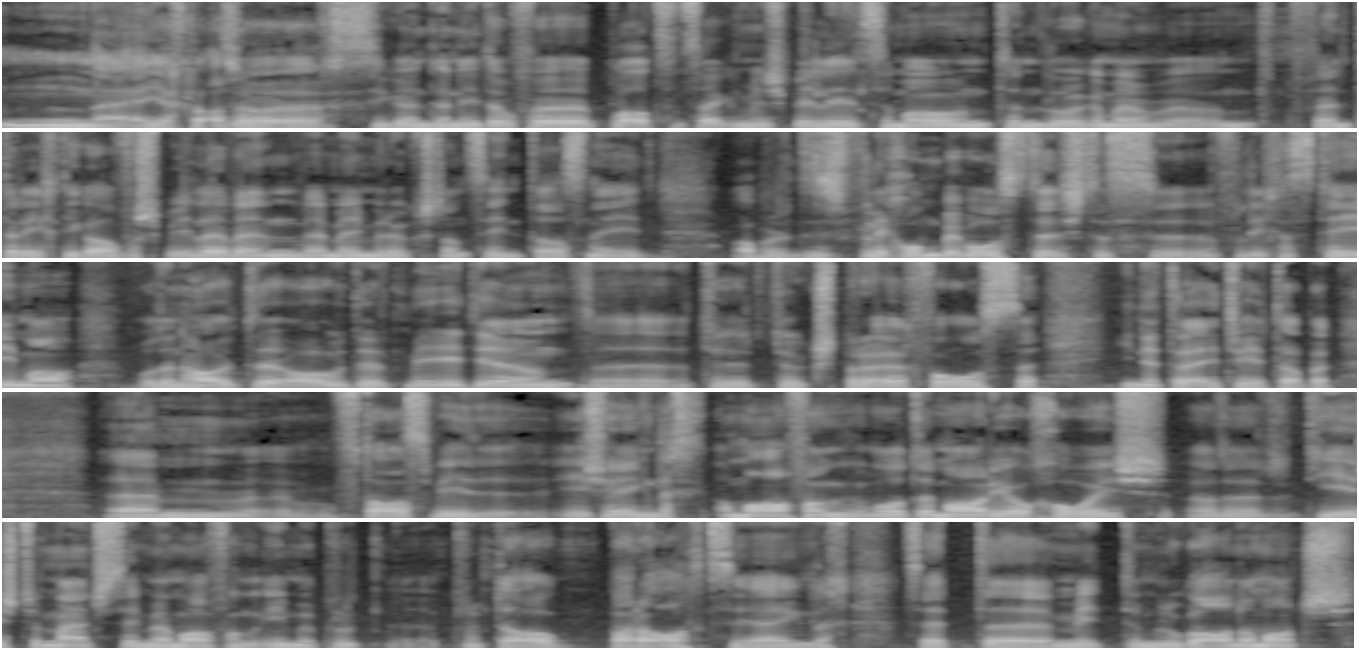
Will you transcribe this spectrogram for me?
Nein, ich, also sie gehen ja nicht auf den Platz und sagen, wir spielen jetzt mal und dann schauen wir und fangen richtig an zu spielen, wenn, wenn wir im Rückstand sind. Das nicht. Aber das ist vielleicht unbewusst, ist das äh, vielleicht ein Thema, das dann halt äh, auch durch die Medien und äh, durch, durch Gespräche von außen hineingetragen wird. Aber ähm, auf das wie, ist eigentlich am Anfang, wo der Mario gekommen ist, oder die ersten Matches, sind wir am Anfang immer brutal parat gewesen eigentlich. Es hat äh, mit dem Lugano-Match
